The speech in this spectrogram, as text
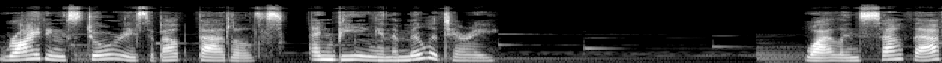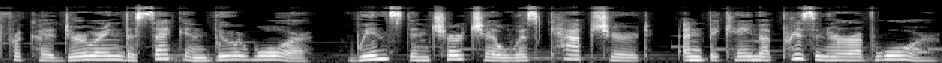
writing stories about battles and being in the military. While in South Africa during the Second Boer War, Winston Churchill was captured and became a prisoner of war.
